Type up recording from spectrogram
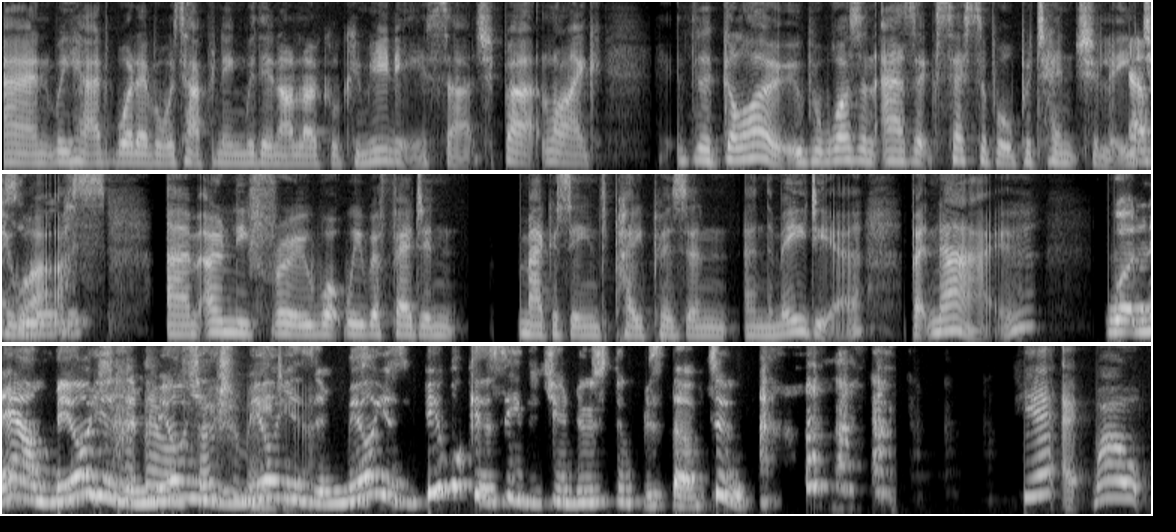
and we had whatever was happening within our local community as such, but like the globe wasn't as accessible potentially Absolutely. to us, um, only through what we were fed in magazines, papers, and and the media. But now, well now millions and millions and millions media. and millions of people can see that you do stupid stuff too yeah, well,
